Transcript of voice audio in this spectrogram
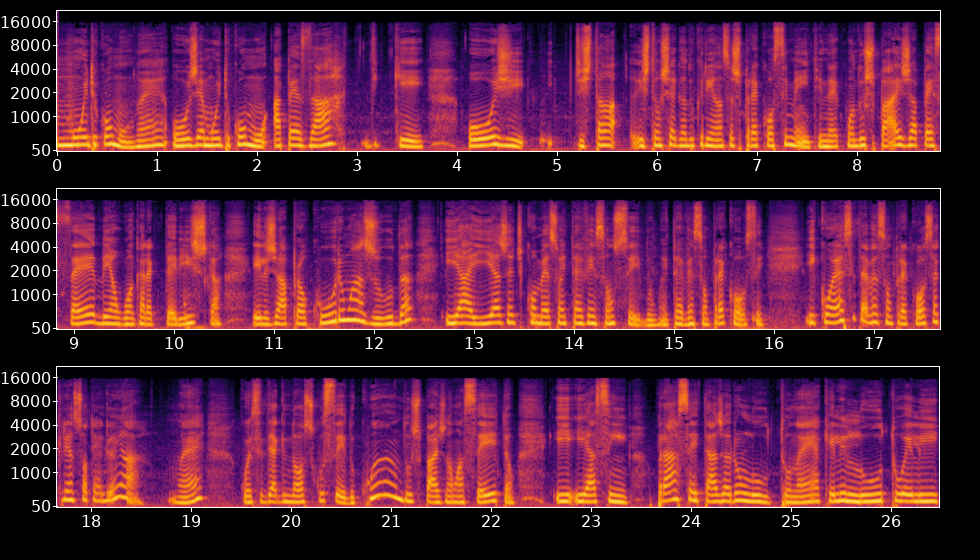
Muito comum, né? Hoje é muito comum, apesar de que hoje está, estão chegando crianças precocemente, né? Quando os pais já percebem alguma característica, eles já procuram ajuda e aí a gente começa uma intervenção cedo, uma intervenção precoce. E com essa intervenção precoce a criança só tem a ganhar é? com esse diagnóstico cedo. Quando os pais não aceitam, e, e assim, para aceitar gera um luto, né? Aquele luto, ele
